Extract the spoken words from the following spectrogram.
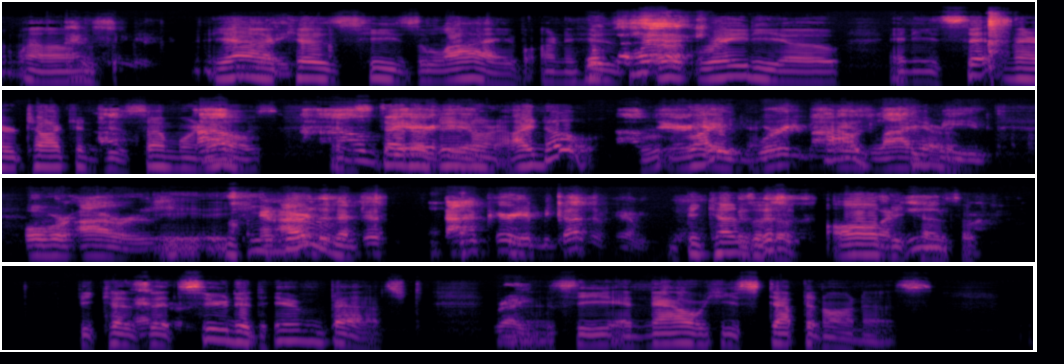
well, haven't seen him. Yeah, because he's live on his Earth radio and he's sitting there talking to someone how- else How instead of in our. I know, right? worry about How his live feed over ours? He, he and ours is at this time period because of him. because of this it, is all because of because it suited him best. Right. Uh, See, and now he's stepping on us.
